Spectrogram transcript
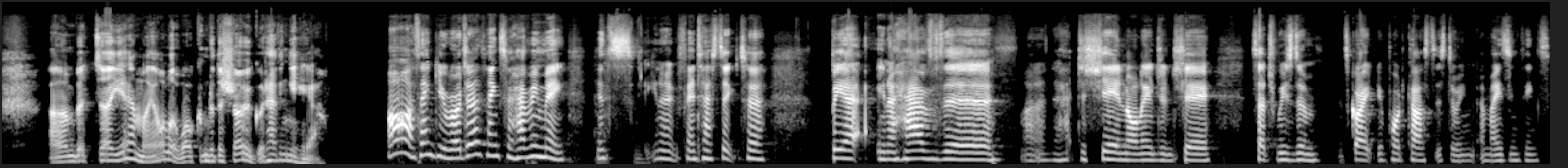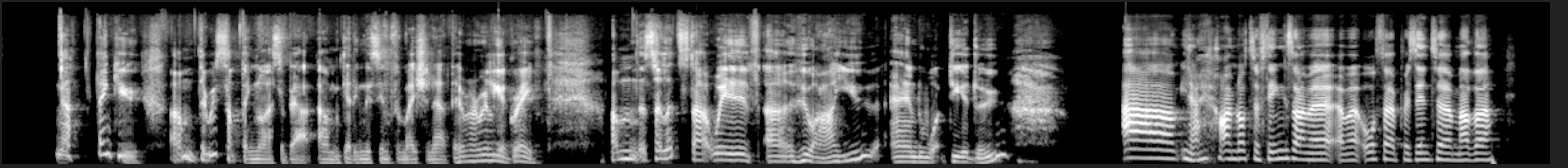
Um, but uh, yeah, Myola, welcome to the show. Good having you here. Oh, thank you, Roger. Thanks for having me. It's you know fantastic to be a, you know have the know, to share knowledge and share such wisdom. It's great. Your podcast is doing amazing things. Yeah, thank you. Um, there is something nice about um, getting this information out there. I really agree. Um, so let's start with uh, who are you and what do you do? Um, you know, I'm lots of things. I'm a I'm an author, presenter, mother,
